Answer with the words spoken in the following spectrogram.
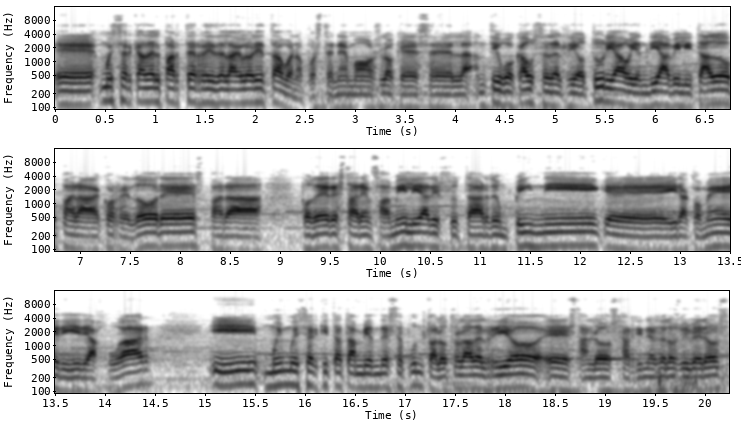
Eh, muy cerca del parterre y de la glorieta, bueno, pues tenemos lo que es el antiguo cauce del río Turia, hoy en día habilitado para corredores, para poder estar en familia, disfrutar de un picnic, eh, ir a comer, ir a jugar. y muy muy cerquita también de ese punto, al otro lado del río, eh, están los jardines de los viveros,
